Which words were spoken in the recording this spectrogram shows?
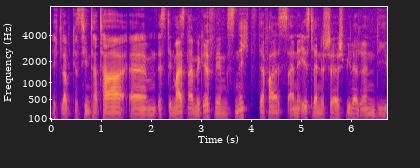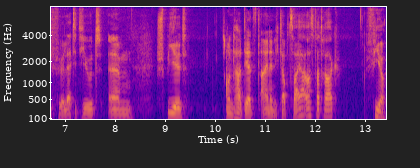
Ich glaube, Christine Tatar ähm, ist den meisten ein Begriff, wem es nicht der Fall ist. Eine estländische Spielerin, die für Latitude ähm, spielt und hat jetzt einen, ich glaube, Zweijahresvertrag. Vier.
